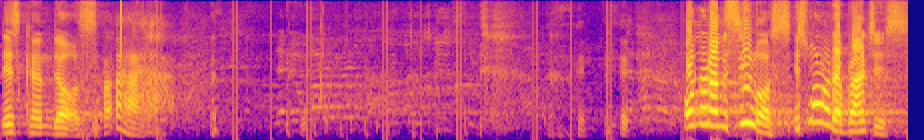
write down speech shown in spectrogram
These candles. Ah. Oh, no, I'm serious. It's one of the branches.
